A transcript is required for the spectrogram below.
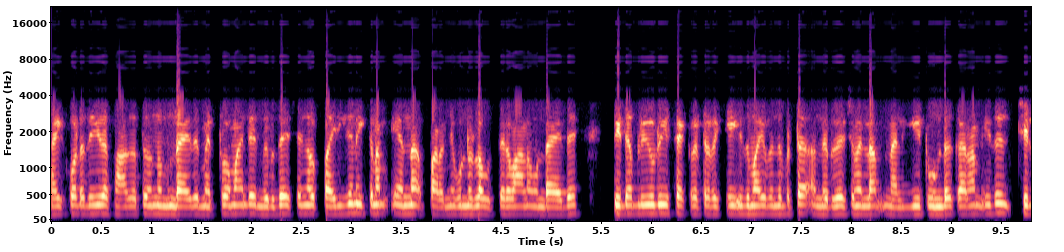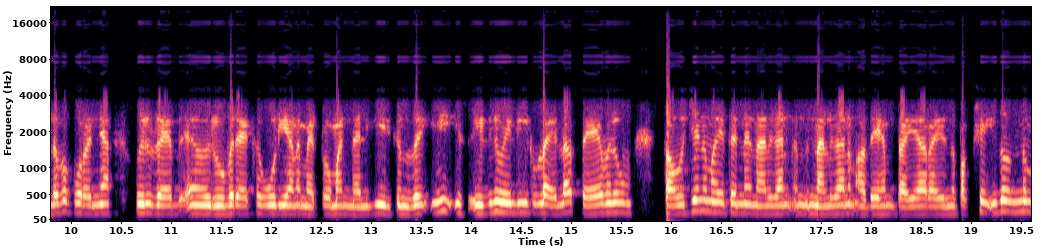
ഹൈക്കോടതിയുടെ ഭാഗത്തു നിന്നും ഉണ്ടായത് മെട്രോമാന്റെ നിർദ്ദേശങ്ങൾ പരിഗണിക്കണം എന്ന് പറഞ്ഞുകൊണ്ടുള്ള ഉത്തരവാണ് ഉണ്ടായത്. പി ഡബ്ല്യു ഡി സെക്രട്ടറിക്ക് ഇതുമായി ബന്ധപ്പെട്ട് നിർദ്ദേശമെല്ലാം നൽകിയിട്ടുണ്ട്. കാരണം ഇത് ചിലവ് കുറഞ്ഞ ഒരു രൂപരേഖ കൂടിയാണ് മെട്രോമാൻ നൽകിയിരിക്കുന്നത്. ഈ ഇതിനു വേണ്ടിയിട്ടുള്ള എല്ലാ സേവനവും സൗജന്യമായി തന്നെ നൽകാൻ നൽകാനും അദ്ദേഹം തയ്യാറായിരുന്നു. പക്ഷെ ഇതൊന്നും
